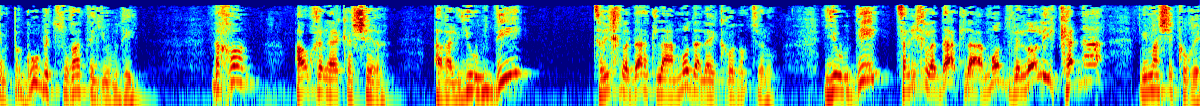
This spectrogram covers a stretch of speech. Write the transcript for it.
הם פגעו בצורת היהודי. נכון, האוכל היה כשר, אבל יהודי צריך לדעת לעמוד על העקרונות שלו. יהודי צריך לדעת לעמוד ולא להיכנע ממה שקורה.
